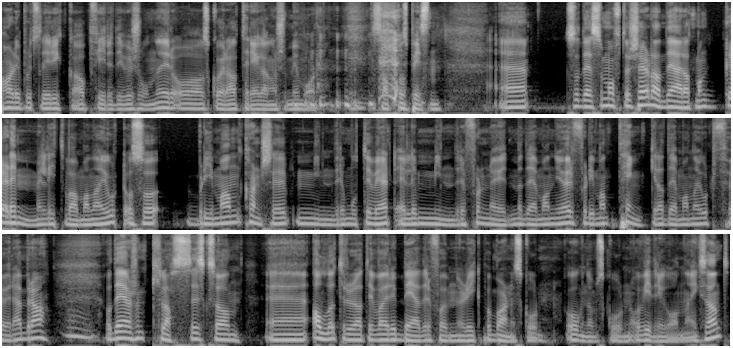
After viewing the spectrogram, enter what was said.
har de plutselig rykka opp fire divisjoner og skåra tre ganger så mye mål. Satt på spissen. Uh, så det som ofte skjer, da, det er at man glemmer litt hva man har gjort, og så blir man kanskje mindre motivert eller mindre fornøyd med det man gjør, fordi man tenker at det man har gjort før er bra. Og det er sånn klassisk sånn eh, Alle tror at de var i bedre form når de gikk på barneskolen og ungdomsskolen og videregående. ikke sant?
